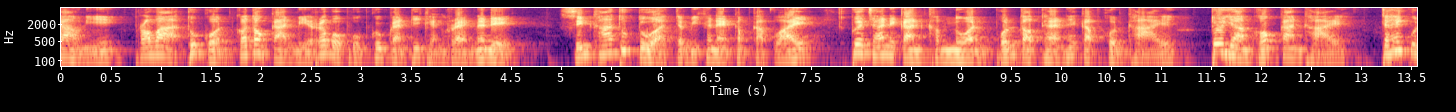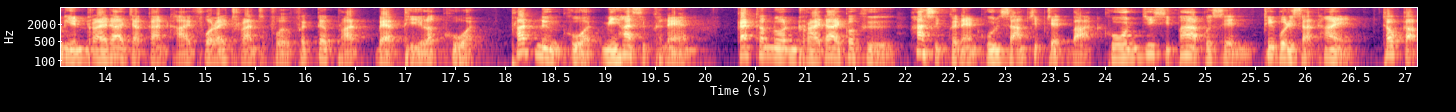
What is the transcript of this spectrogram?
-19 นี้ เพราะว่าทุกคนก็ต้องการมีระบบภูมิคุ้มกันที่แข็งแรงนั่นเอง สินค้าทุกตัวจะมีคะแนนกำกับไว้ เพื่อใช้ในการคำนวณผลตอบแทนให้กับคนขาย ตัวอย่างของการขายจะให้คุณเห็นรายได้จากการขาย f o r i g h t Transfer Factor Plus แบบทีละขวด พลัด1ขวดมี 50 คะแนน การคำนวณรายได้ก็คือ 50 คะแนนคูณ 37 บาท คูณ 25%ที่บริษัทให้ เท่ากับ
